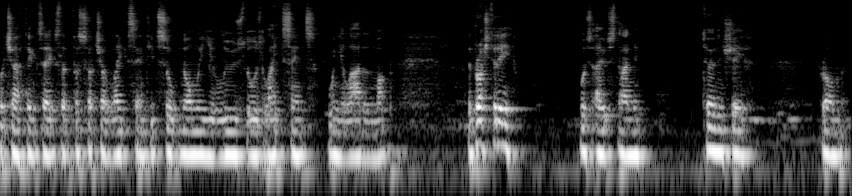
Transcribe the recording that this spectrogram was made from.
which I think is excellent for such a light scented soap. Normally you lose those light scents when you lather them up. The brush today was outstanding. Turn N Shave from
